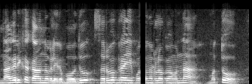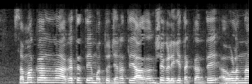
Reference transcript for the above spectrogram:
ನಾಗರಿಕ ಕಾನೂನುಗಳಿರ್ಬೋದು, ಸರ್ವಗ್ರಾಹಿ ಪುನರ್ಲೋಕವನ್ನು ಮತ್ತು ಸಮಕಾಲೀನ ಅಗತ್ಯತೆ ಮತ್ತು ಜನತೆಯ ಆಕಾಂಕ್ಷೆಗಳಿಗೆ ತಕ್ಕಂತೆ ಅವುಗಳನ್ನು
